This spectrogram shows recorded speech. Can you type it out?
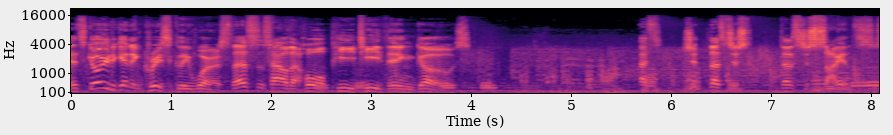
It's going to get increasingly worse. This is how that whole PT thing goes. That's ju- that's just that's just science.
